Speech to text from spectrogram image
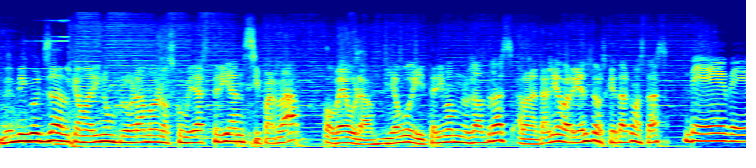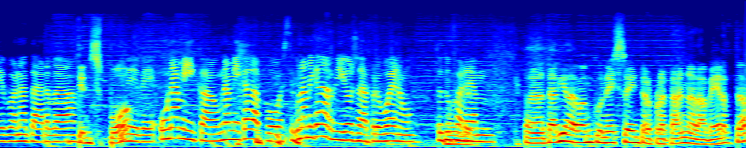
Benvinguts al Camarino, un programa on els convidats trien si parlar o veure. I avui tenim amb nosaltres a la Natàlia Barrientos. Què tal, com estàs? Bé, bé, bona tarda. Tens por? Bé, bé. Una mica, una mica de por. Estic una mica nerviosa, però bueno, tot ho Molt bé. A la Natàlia la vam conèixer interpretant a la Berta,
